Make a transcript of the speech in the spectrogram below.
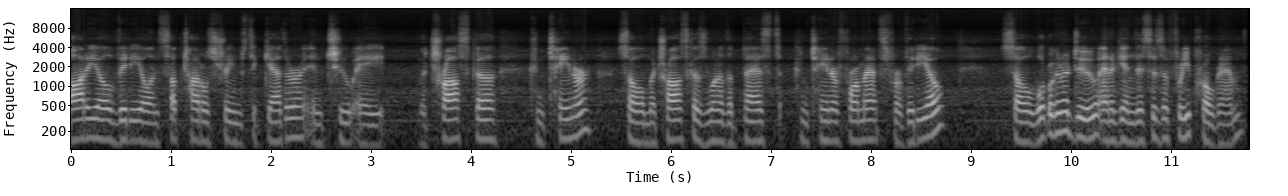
audio, video, and subtitle streams together into a Matroska container. So Matroska is one of the best container formats for video. So what we're going to do, and again, this is a free program,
